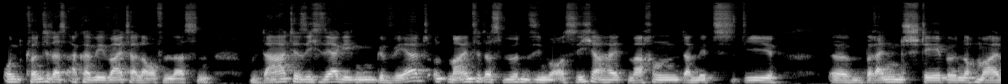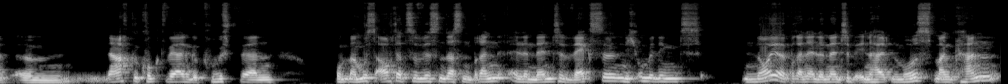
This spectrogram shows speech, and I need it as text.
und könnte das AKW weiterlaufen lassen. Und da hat er sich sehr gegen gewehrt und meinte, das würden sie nur aus Sicherheit machen, damit die äh, Brennstäbe nochmal ähm, nachgeguckt werden, geprüft werden. Und man muss auch dazu wissen, dass ein Brennelementewechsel nicht unbedingt neue Brennelemente beinhalten muss. Man kann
